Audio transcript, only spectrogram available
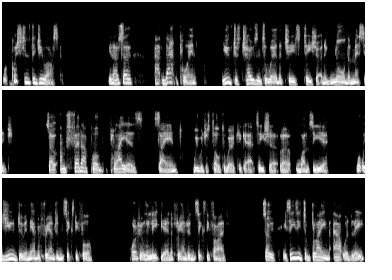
What questions did you ask? You know, so at that point, you've just chosen to wear the t-shirt and ignore the message. So I'm fed up of players saying we were just told to wear a kick it out t-shirt uh, once a year. What was you doing the other 364? Or if it was a leap year, the 365. So it's easy to blame outwardly,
